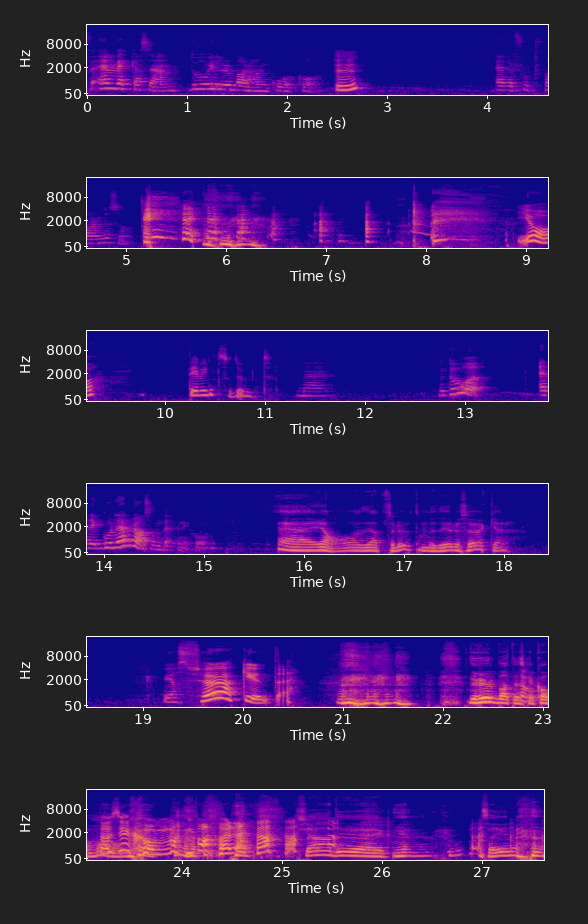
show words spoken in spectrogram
För en vecka sedan, då ville du bara ha en KK. Mm. Är det fortfarande så? Ja, det är väl inte så dumt. Nej. Men då, är det, går det bra som definition? Eh, ja, det är absolut. Om det är det du söker. Men jag söker ju inte. Du vill bara att det ska komma De ska någon. komma bara. Tja, du. eh, Vad säger du?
